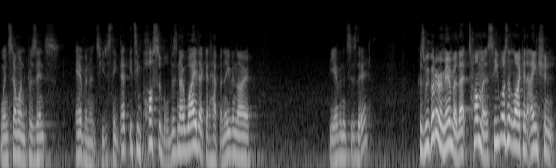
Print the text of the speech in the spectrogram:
When someone presents evidence, you just think that it's impossible. There's no way that could happen, even though the evidence is there. Because we've got to remember that Thomas, he wasn't like an ancient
